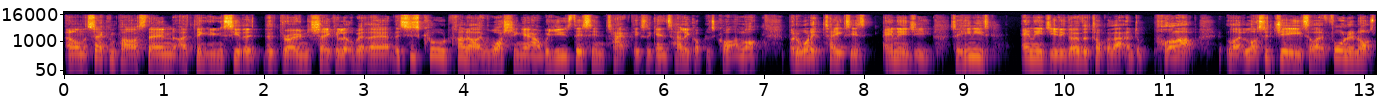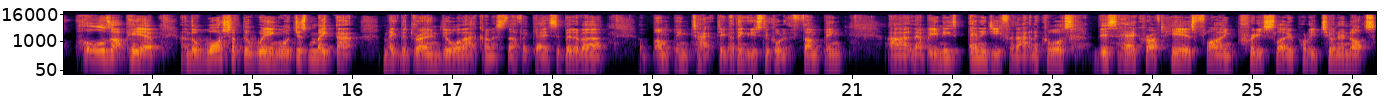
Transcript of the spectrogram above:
And on the second pass then, I think you can see the, the drone shake a little bit there. This is called kind of like washing out. We use this in tactics against helicopters quite a lot, but what it takes is energy. So he needs energy to go over the top of that and to pull up like lots of G, so like 400 knots pulls up here and the wash of the wing will just make that, make the drone do all that kind of stuff, okay? It's a bit of a, a bumping tactic. I think we used to call it thumping. Uh, now, but he needs energy for that. And of course, this aircraft here is flying pretty slow, probably 200 knots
